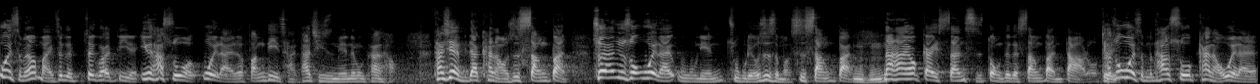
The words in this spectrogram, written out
为什么要买这个这块地呢？因为他说未来的房地产他其实没那么看好，他现在比较看好是商办。所以他就说未来五年主流是什么？是商办。嗯、那他要盖三十栋这个商办大楼。他说为什么他说看好未来？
